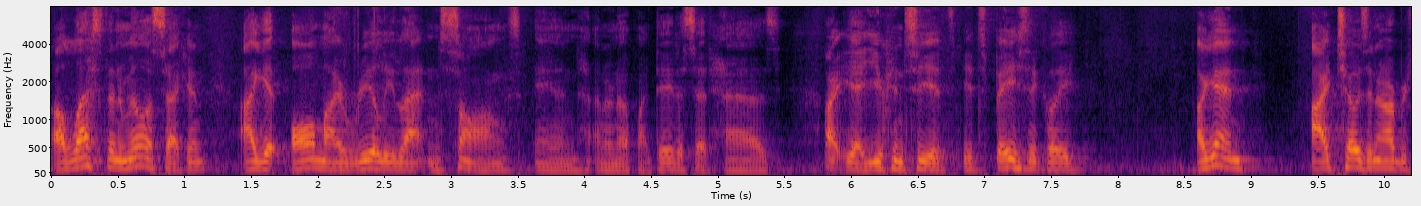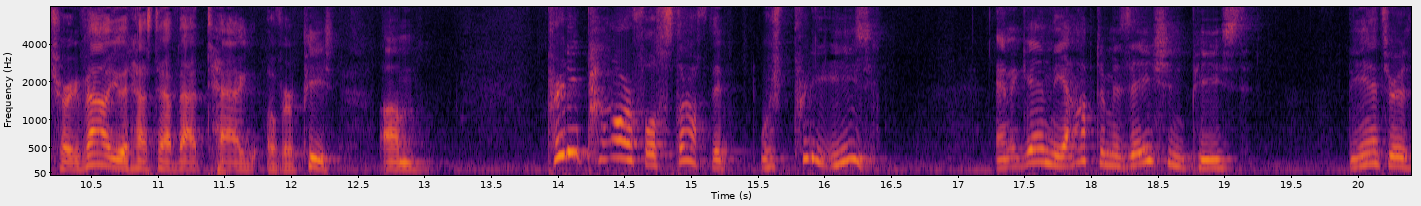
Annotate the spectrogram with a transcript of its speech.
Uh, less than a millisecond, I get all my really Latin songs, and I don't know if my data set has. All right, yeah, you can see it's, it's basically, again, I chose an arbitrary value. It has to have that tag over a piece. Um, pretty powerful stuff that was pretty easy. And again, the optimization piece, the answer is,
